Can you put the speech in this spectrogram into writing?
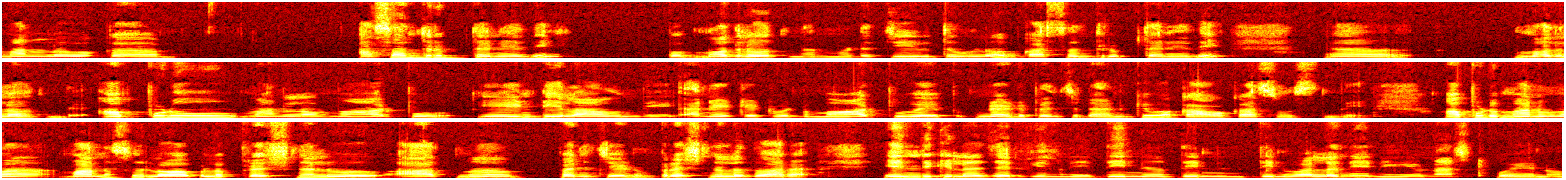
మనలో ఒక అసంతృప్తి అనేది మొదలవుతుంది అనమాట జీవితంలో ఒక అసంతృప్తి అనేది మొదలవుతుంది. అప్పుడు మనలో మార్పు ఏంటి ఇలా ఉంది అనేటటువంటి మార్పు వైపుకి నడిపించడానికి ఒక అవకాశం వస్తుంది. అప్పుడు మన మనసు లోపల ప్రశ్నలు ఆత్మ పనిచేయడం ప్రశ్నల ద్వారా ఎందుకు ఇలా జరిగింది దీన్ని దీన్ని దీనివల్ల నేను ఏం నష్టపోయాను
